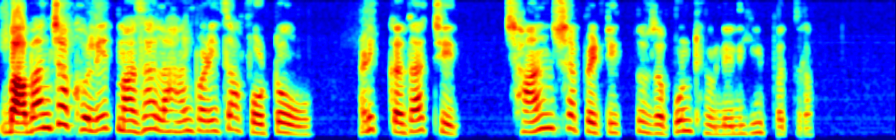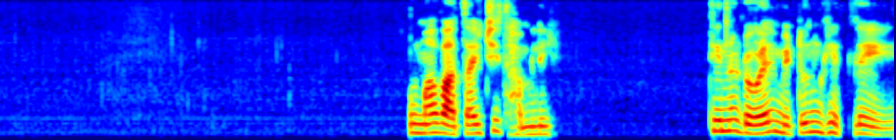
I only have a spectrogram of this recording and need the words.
बाबांच्या खोलीत माझा लहानपणीचा फोटो आणि कदाचित छानशा पेटीत तू जपून ठेवलेली ही पत्र. उमा वाचायची थांबली. तिनं डोळे मिटून घेतले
